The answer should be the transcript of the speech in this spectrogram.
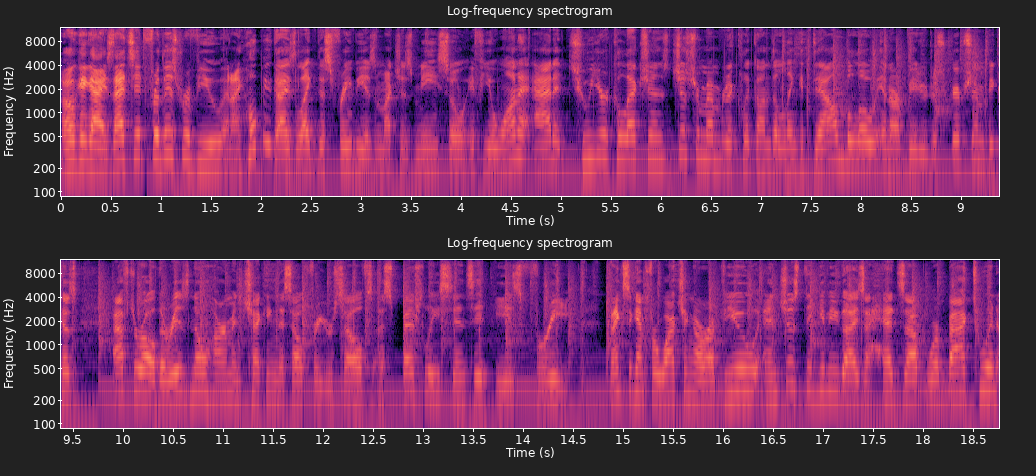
Okay guys, that's it for this review, and I hope you guys like this freebie as much as me, so if you want to add it to your collections, just remember to click on the link down below in our video description, because after all, there is no harm in checking this out for yourselves, especially since it is free. Thanks again for watching our review, and just to give you guys a heads up, we're back to an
